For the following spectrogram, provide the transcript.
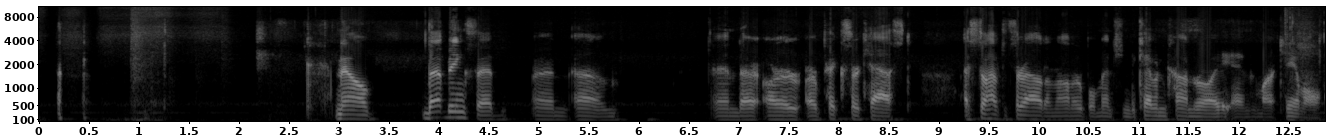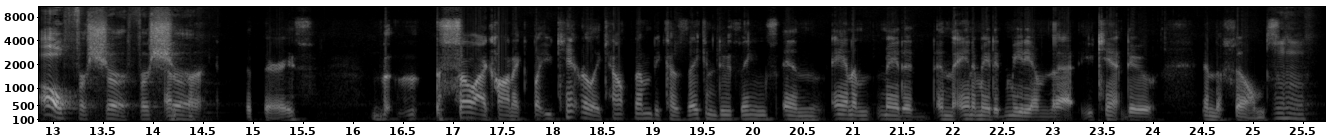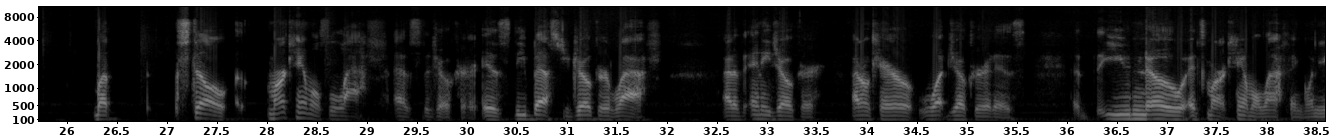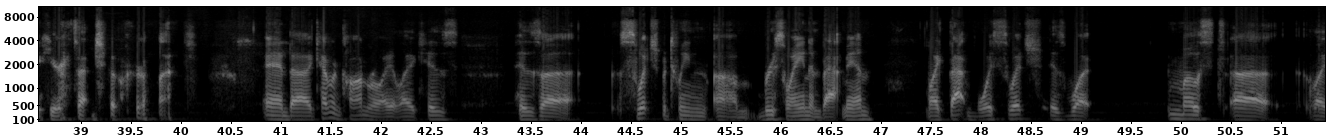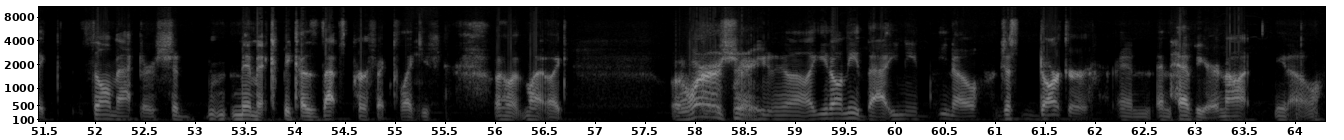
Now, that being said, and um, and our, our our picks are cast. I still have to throw out an honorable mention to Kevin Conroy and Mark Hamill. Oh, for sure, for sure. The series. So iconic, but you can't really count them because they can do things in animated in the animated medium that you can't do in the films. hmm But still, Mark Hamill's laugh as the Joker is the best Joker laugh out of any Joker. I don't care what Joker it is. You know it's Mark Hamill laughing when you hear that Joker laugh. And uh, Kevin Conroy, like his his uh, switch between um, Bruce Wayne and Batman, like that voice switch is what most uh, like film actors should m- mimic because that's perfect. Like you, uh, my like, where is she? You know, like you don't need that. You need you know just darker and and heavier, not you know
